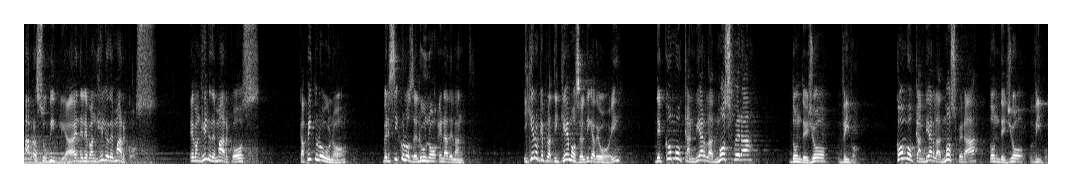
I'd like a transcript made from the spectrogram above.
Abra su Biblia en el Evangelio de Marcos. Evangelio de Marcos, capítulo 1, versículos del 1 en adelante. Y quiero que platiquemos el día de hoy de cómo cambiar la atmósfera donde yo vivo. Cómo cambiar la atmósfera donde yo vivo.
